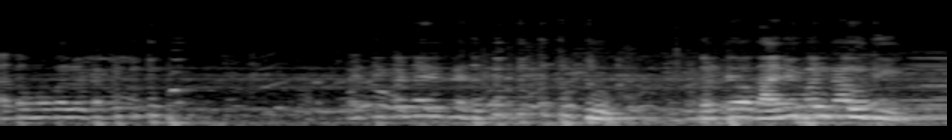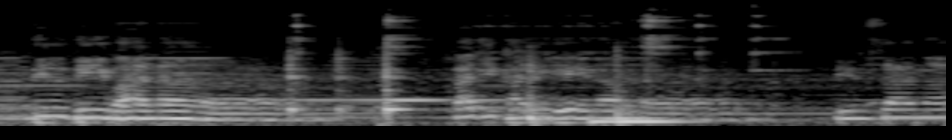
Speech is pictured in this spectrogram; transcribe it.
आता मोबाईलवर टाकतो. टुक टुक काय येत नाही तर तुक तुक तुक तर तेव्हा गाणी पण काय होती? दिल दिवाना. काजी खाली येणार. तिनसाना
